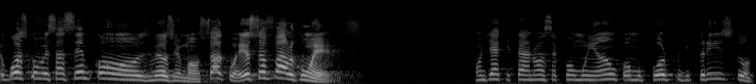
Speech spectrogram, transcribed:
eu gosto de conversar sempre com os meus irmãos, só com eles, eu só falo com eles. Onde é que está a nossa comunhão como corpo de Cristo?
